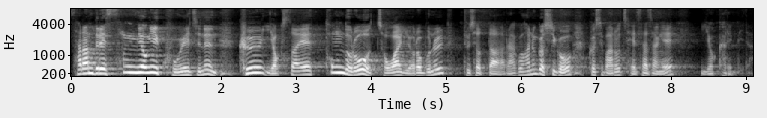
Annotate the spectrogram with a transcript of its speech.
사람들의 생명이 구해지는 그 역사의 통로로 저와 여러분을 두셨다라고 하는 것이고 그것이 바로 제사장의 역할입니다.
